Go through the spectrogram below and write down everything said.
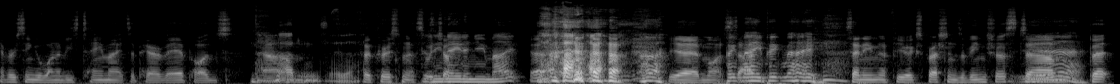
every single one of his teammates a pair of AirPods I um, didn't say that. for Christmas. Does which he I- need a new mate? yeah, might Pick start me, pick me. sending a few expressions of interest. Yeah. Um, but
